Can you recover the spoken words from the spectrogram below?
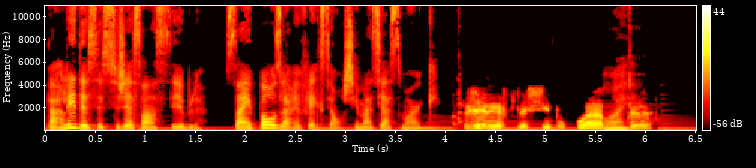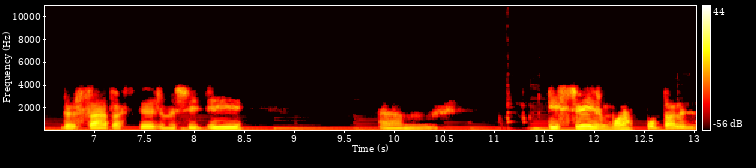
Parler de ce sujet sensible, ça impose la réflexion chez Mathias Mark. J'ai réfléchi beaucoup avant de, le faire parce que je me suis dit, euh, qui suis-je moi pour parler de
